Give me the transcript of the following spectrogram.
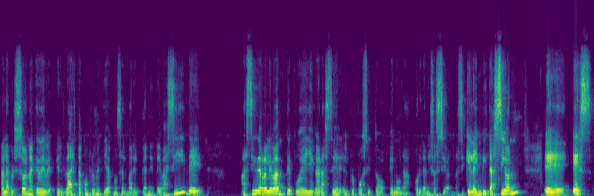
a la persona que de verdad está comprometida con salvar el planeta. Así de, así de relevante puede llegar a ser el propósito en una organización. Así que la invitación eh, es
